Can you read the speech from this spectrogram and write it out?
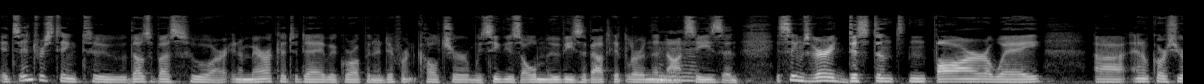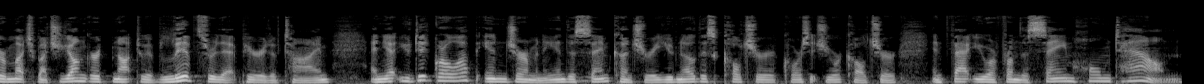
It's interesting to those of us who are in America today. We grow up in a different culture. We see these old movies about Hitler and the Nazis, and it seems very distant and far away. Uh, and of course, you're much, much younger not to have lived through that period of time. And yet you did grow up in Germany, in this same country. You know this culture. Of course, it's your culture. In fact, you are from the same hometown,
